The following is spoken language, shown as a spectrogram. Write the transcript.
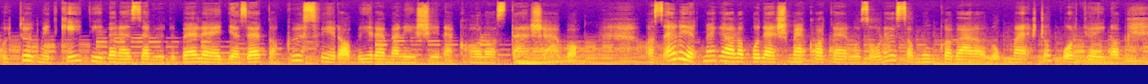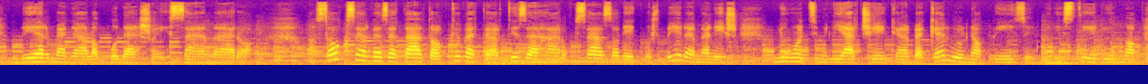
hogy több mint két évvel ezelőtt beleegyezett a közféra béremelésének halasztásába. Az elért megállapodás meghatározó lesz a munkavállalók más csoportjainak bérmegállapodásai számára. A szakszervezet által követelt 13%-os béremelés 8 milliárd sékelbe kerülne a pénzügyminisztériumnak,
